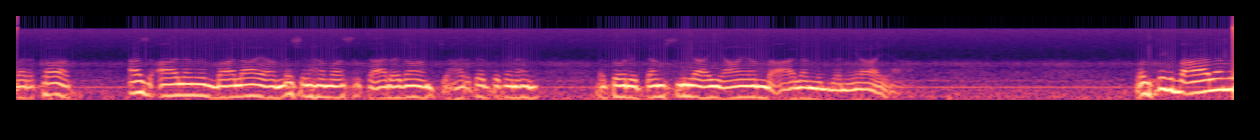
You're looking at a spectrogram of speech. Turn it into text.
برکات، از عالم بالایا مثل ہما ستارگان چھ حرکت کنن، بطور تمثیل آئی آیاں بعالم دنیا یا وقتی کہ بعالم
